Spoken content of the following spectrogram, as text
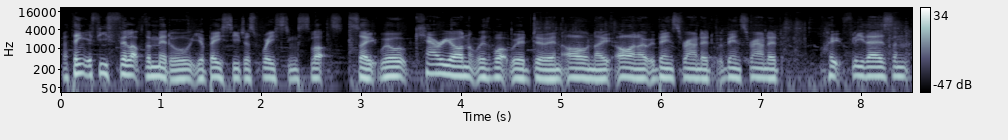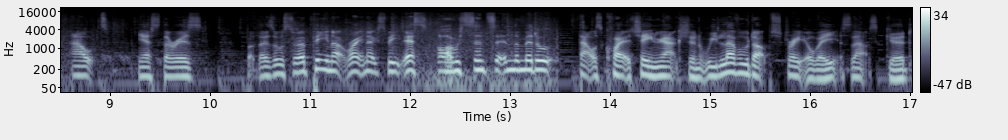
I think if you fill up the middle, you're basically just wasting slots. So we'll carry on with what we're doing. Oh, no. Oh, no. We're being surrounded. We're being surrounded. Hopefully there's an out. Yes, there is. But there's also a peanut right next to me. Yes. Oh, we sent it in the middle. That was quite a chain reaction. We leveled up straight away, so that's good.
